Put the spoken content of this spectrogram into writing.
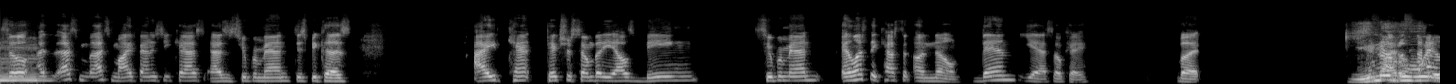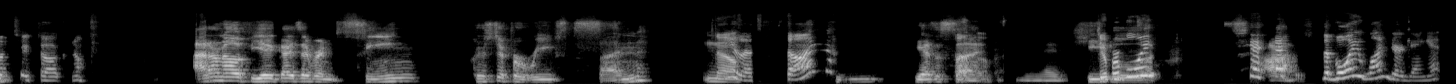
So Mm. I, that's that's my fantasy cast as a Superman, just because I can't picture somebody else being Superman unless they cast an unknown. Then yes, okay, but you know I don't- who I would on TikTok. No. I don't know if you guys ever seen Christopher Reeve's son. no. He has a son? He has a son. Oh. And he Superboy? looks- the boy wonder, dang it.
